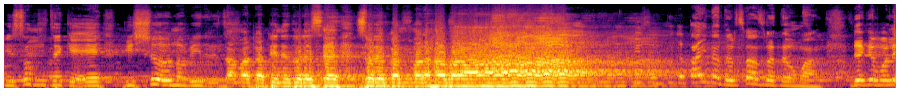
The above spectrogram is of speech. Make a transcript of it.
পিছন থেকে বিশ্ব নবীর জামাটা টেনে ধরেছে। জোরে কান, মারহাবা। ধরছে ওমর ডেকে বলে,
